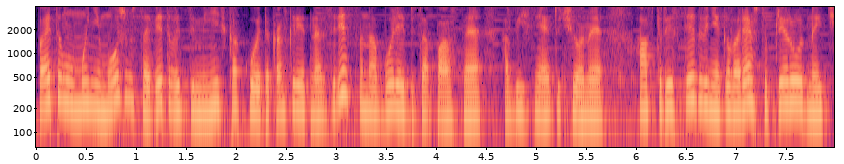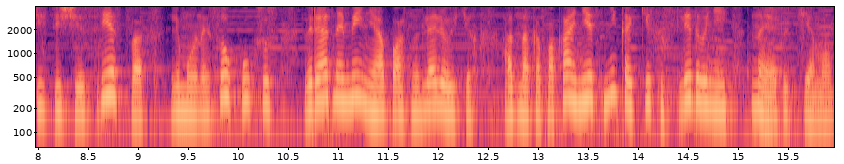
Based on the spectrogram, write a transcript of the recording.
поэтому мы не можем советовать заменить какое-то конкретное средство на более безопасное, объясняют ученые. Авторы исследования говорят, что природные чистящие средства, лимонный сок, уксус, вероятно, менее опасны для легких, однако пока нет никаких исследований на эту тему.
